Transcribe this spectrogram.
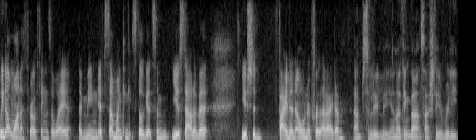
we don't want to throw things away. I mean, if someone can still get some use out of it, you should find an owner for that item. Absolutely, and I think that's actually a really,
